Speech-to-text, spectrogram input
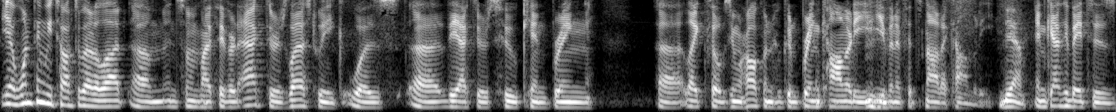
yeah, one thing we talked about a lot um, in some of my favorite actors last week was uh, the actors who can bring, uh, like Philip Seymour Hoffman, who can bring comedy even if it's not a comedy. Yeah. and Kathy Bates is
